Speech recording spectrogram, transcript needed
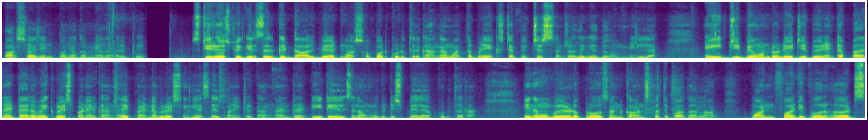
ஃபாஸ்ட் சார்ஜிங் கொஞ்சம் கம்மியாக தான் இருக்குது ஸ்டீரியோ ஸ்பீக்கர்ஸ் இருக்குது டால்பி அட்மாஸ் சப்போர்ட் கொடுத்துருக்காங்க. மற்றபடி எக்ஸ்ட்ரா ஃபீச்சர்ஸ்ன்றதுக்கு எதுவும் இல்லை. Eight GB one twenty eight GB வேரியண்ட்டாக பதினெட்டாயிரம் ரூபாய்க்கு ப்ரைஸ் பண்ணியிருக்காங்க இப்போ என்ன ப்ரைஸிங்கில் சேல் பண்ணிட்டு இருக்காங்கன்ற டீட்டெயில்ஸ் நான் உங்களுக்கு டிஸ்பிளேல கொடுத்துட்றேன் இந்த மொபைலோட ப்ரோஸ் அண்ட் கான்ஸ் பற்றி பார்த்துடலாம். One forty four hertz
